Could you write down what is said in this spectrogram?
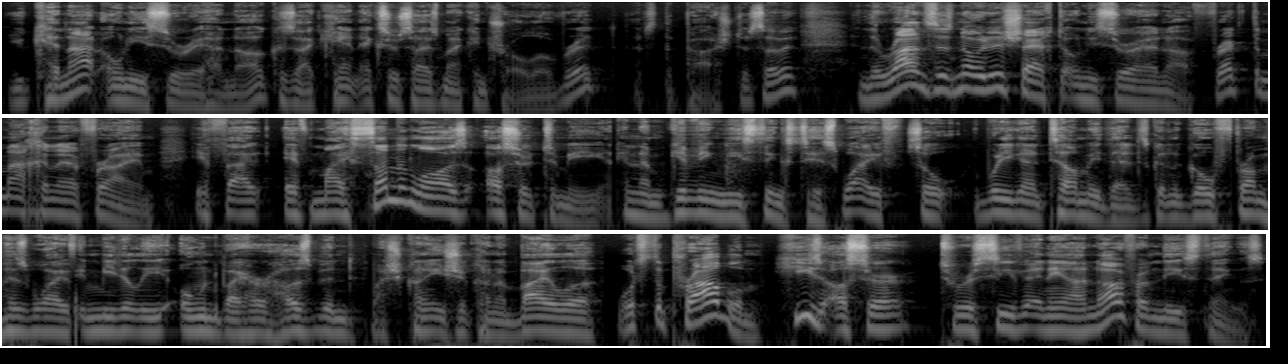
you cannot own Isurei Hana because I can't exercise my control over it. That's the pashtus of it. And the Ran says, no, it is shaykh to own Isurei Hana. Frek the Machane Ephraim. If, I, if my son-in-law is usher to me and I'm giving these things to his wife, so what are you going to tell me that it's going to go from his wife immediately owned by her husband, Mashkani Ishakana Baila? What's the problem? He's usher to receive any hana from these things.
